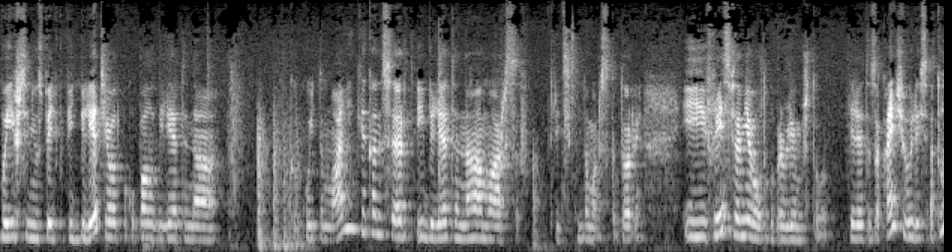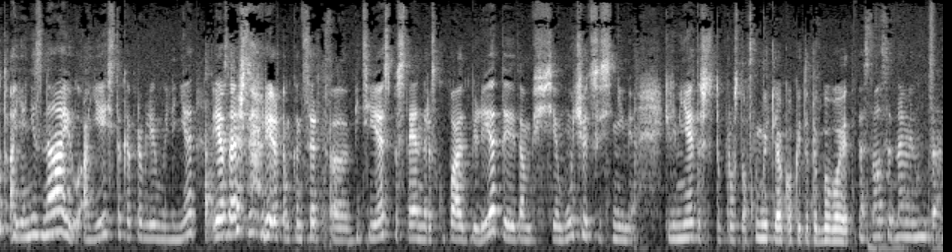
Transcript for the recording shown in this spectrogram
боишься не успеть купить билет. Я вот покупала билеты на какой-то маленький концерт и билеты на Марсов. 30 секунд до Марса, которые. И, в принципе, там не было такой проблемы, что билеты заканчивались, а тут, а я не знаю, а есть такая проблема или нет. Я знаю, что, например, там концерт э, BTS постоянно раскупают билеты, и там все мучаются с ними. Для меня это что-то просто в смысле, а как это так бывает? Осталась одна минута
